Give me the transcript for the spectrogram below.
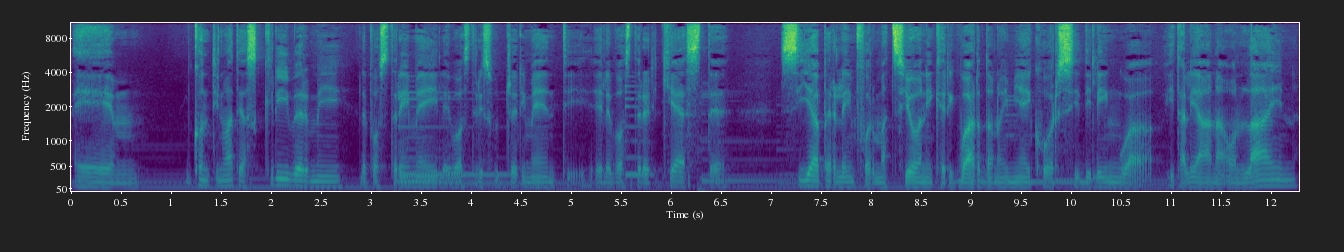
E ehm, continuate a scrivermi le vostre email, i vostri suggerimenti e le vostre richieste, sia per le informazioni che riguardano i miei corsi di lingua italiana online,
